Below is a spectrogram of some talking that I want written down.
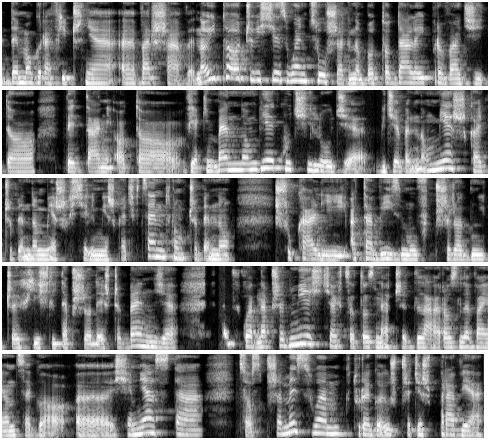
demograficznie e, Warszawy. No i to oczywiście jest łańcuszek, no bo to dalej prowadzi do pytań o to, w jakim będą wieku ci ludzie, gdzie będą mieszkać, czy będą miesz chcieli mieszkać w centrum, czy będą szukali atawizmów przyrodniczych, jeśli ta przyroda jeszcze będzie, na przykład na przedmieściach, co to znaczy dla rozlewającego e, się miasta, co z przemysłem, którego już przecież prawie,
